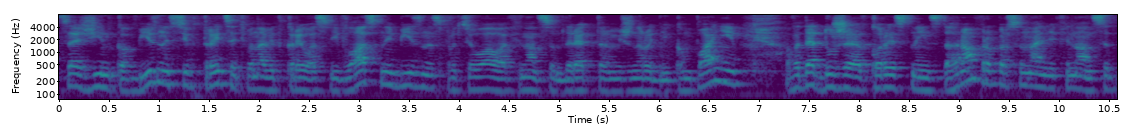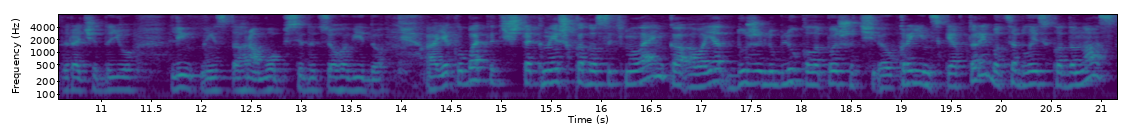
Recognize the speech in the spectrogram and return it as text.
Це жінка в бізнесі. В 30 вона відкрила свій власний бізнес, працювала фінансовим директором міжнародній компанії. Веде дуже корисний інстаграм про персональні фінанси. До речі, даю лінк на інстаграм в описі до цього відео. Як ви бачите, книжка досить маленька, але я дуже люблю, коли пишуть українські автори, бо це близько до нас,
